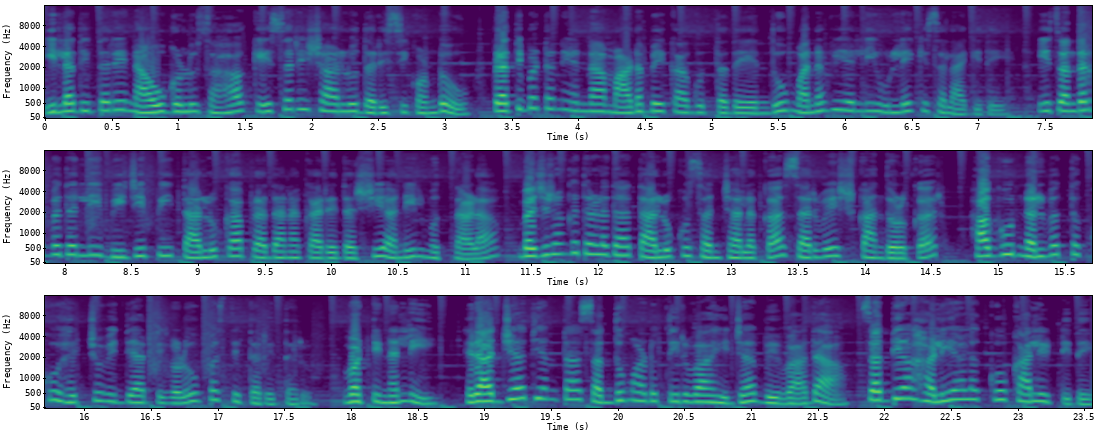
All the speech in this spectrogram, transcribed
ಇಲ್ಲದಿದ್ದರೆ ನಾವುಗಳು ಸಹ ಕೇಸರಿ ಶಾಲು ಧರಿಸಿಕೊಂಡು ಪ್ರತಿಭಟನೆಯನ್ನ ಮಾಡಬೇಕಾಗುತ್ತದೆ ಎಂದು ಮನವಿಯಲ್ಲಿ ಉಲ್ಲೇಖಿಸಲಾಗಿದೆ. ಈ ಸಂದರ್ಭದಲ್ಲಿ ಬಿಜೆಪಿ ತಾಲೂಕಾ ಪ್ರಧಾನ ಕಾರ್ಯದರ್ಶಿ ಅನಿಲ್ ಮುತ್ನಾಳ, ಬಜರಂಗದಳದ ತಾಲೂಕು ಸಂಚಾಲಕ ಸರ್ವೇಶ್ ಕಾಂದೋಳ್ಕರ್ ಹಾಗೂ ನಲವತ್ತಕ್ಕೂ ಹೆಚ್ಚು ವಿದ್ಯಾರ್ಥಿಗಳು ಉಪಸ್ಥಿತರಿದ್ದರು. ಒಟ್ಟಿನಲ್ಲಿ ರಾಜ್ಯಾದ್ಯಂತ ಸದ್ದು ಮಾಡುತ್ತಿರುವ ಹಿಜಾಬ್ ವಿವಾದ ಸದ್ಯ ಹಳಿಯಾಳಕ್ಕೂ ಕಾಲಿಟ್ಟಿದೆ.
